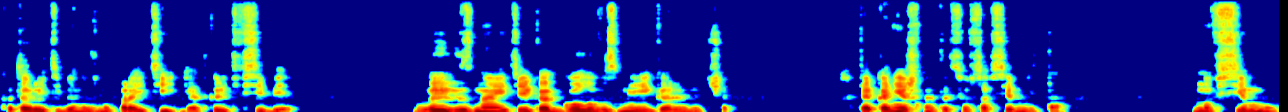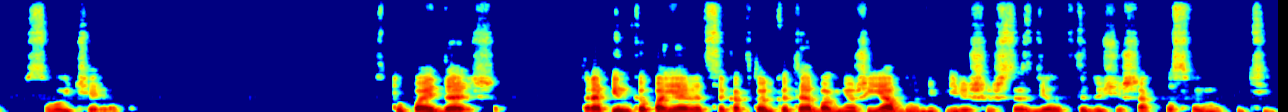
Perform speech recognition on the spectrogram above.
которые тебе нужно пройти и открыть в себе. Вы их знаете как голову змеи Горыныча. Хотя, конечно, это все совсем не так. Но всему свой черед. Ступай дальше. Тропинка появится, как только ты обогнешь яблоню и решишься сделать следующий шаг по своему пути.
